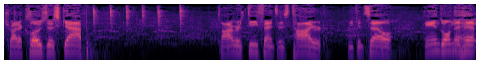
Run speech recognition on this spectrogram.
Try to close this gap. Tigers defense is tired. You can tell. Hand on the hip.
